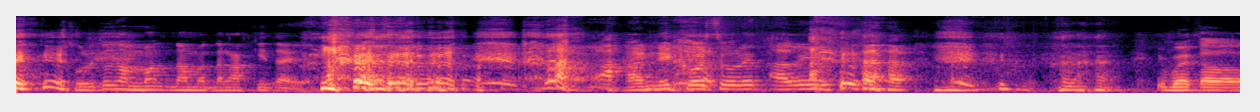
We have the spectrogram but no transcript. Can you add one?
sulit itu nama nama tengah kita ya Andiko sulit alih. Coba kalau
